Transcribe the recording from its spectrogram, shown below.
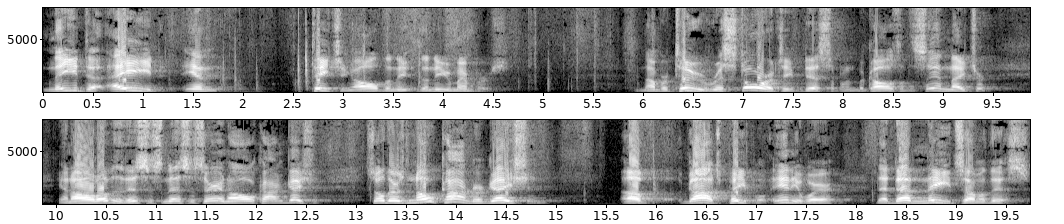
need to aid in teaching all the new, the new members. Number two, restorative discipline because of the sin nature in all of it. This is necessary in all congregations. So there's no congregation of God's people anywhere that doesn't need some of this.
